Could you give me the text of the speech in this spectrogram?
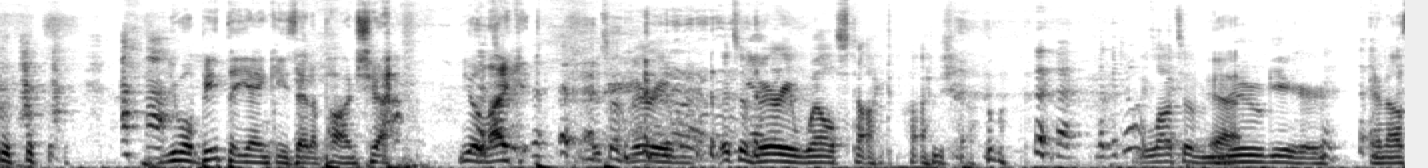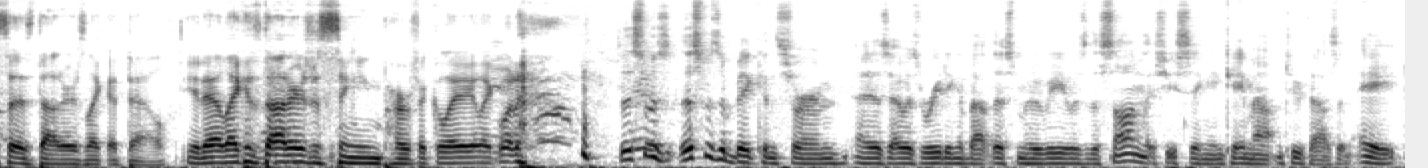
you will beat the Yankees at a pawn shop. You'll like it." It's a very it's a very well stocked pawn shop. the guitar. Lots of Yeah. new gear. And also, his daughter is like Adele. You know, like his daughter is just singing perfectly. Like what? This was this was a big concern as I was reading about this movie. It Was the song that she's singing came out in 2008,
